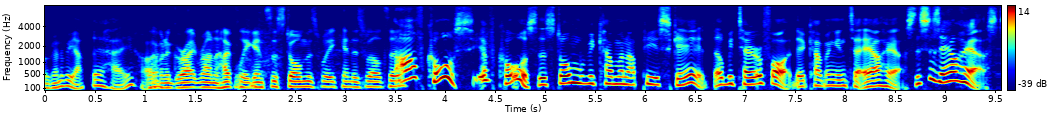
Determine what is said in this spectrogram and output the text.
we're gonna be up there. Hey, we're having a great run, hopefully against the Storm this weekend as well too. Oh, of course, of course, the Storm will be coming up here scared. They'll be terrified. They're coming into our house. This is our house.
